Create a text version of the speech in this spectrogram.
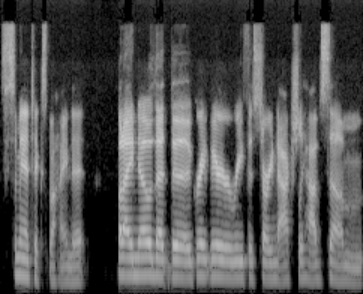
semantics behind it, but I know that the Great Barrier Reef is starting to actually have some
